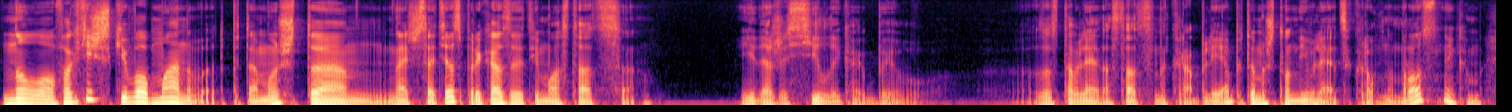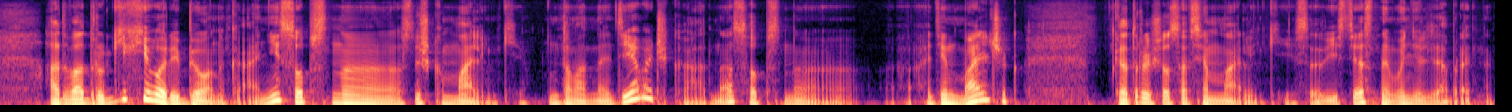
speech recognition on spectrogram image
но фактически его обманывают, потому что, значит, отец приказывает ему остаться и даже силой как бы его заставляет остаться на корабле, потому что он является кровным родственником, а два других его ребенка, они, собственно, слишком маленькие. Ну, там одна девочка, одна, собственно, один мальчик, который еще совсем маленький. Естественно, его нельзя брать на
